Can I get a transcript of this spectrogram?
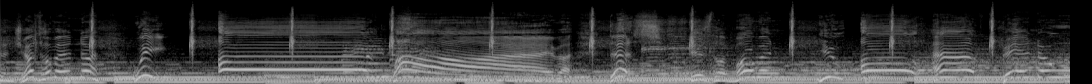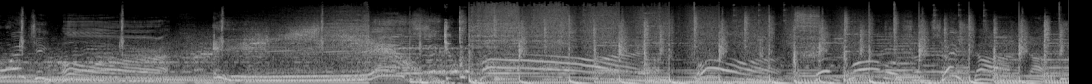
And gentlemen, we are live. This is the moment you all have been waiting for. It's time for the global sensation,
